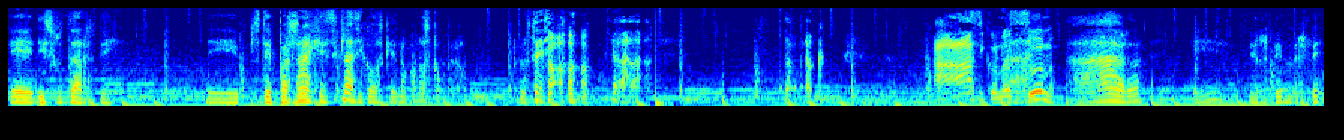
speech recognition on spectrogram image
eh, disfrutar de, pues, de, personajes clásicos que no conozco, pero, pero ustedes. Ah, si conoces uno. Ah, ¿verdad? Eh, me refiero, me refiero.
